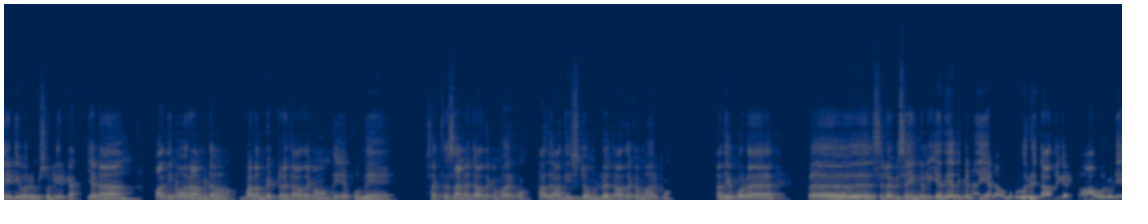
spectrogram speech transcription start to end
தேடி வரும்னு சொல்லியிருக்கேன். ஏன்னா பதினோராம் இடம் பலம் பெற்ற ஜாதகம் வந்து எப்பவுமே சக்சஸ் ஆன ஜாதகமாக இருக்கும். அது அதிர்ஷ்டம் உள்ள ஜாதகமாக இருக்கும். அதே போல் இப்போ சில விஷயங்கள் எது எதுக்குன்னு ஏன்னா ஒவ்வொரு ஜாதகருக்கும் அவருடைய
